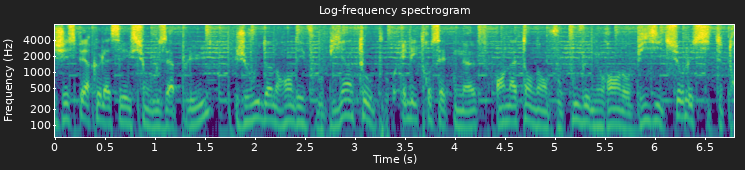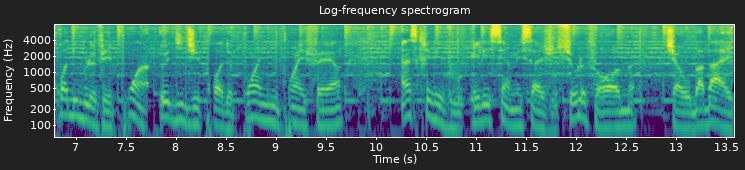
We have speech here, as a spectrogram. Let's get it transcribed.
J'espère que la sélection vous a plu. Je vous donne rendez-vous bientôt pour Electro 7.9. En attendant, vous pouvez nous rendre visite sur le site www.edjprod.nu.fr. Inscrivez-vous et laissez un message sur le forum. Ciao, bye bye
